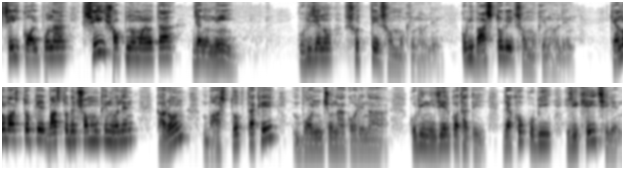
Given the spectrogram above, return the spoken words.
সেই কল্পনা, সেই স্বপ্নময়তা যেন নেই। কবি যেন সত্যের সম্মুখীন হলেন, কবি বাস্তবের সম্মুখীন হলেন। কেন বাস্তবকে, বাস্তবের সম্মুখীন হলেন? কারণ বাস্তব তাকে বঞ্চনা করে না। কবি নিজের কথাতেই, দেখো কবি লিখেই ছিলেন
